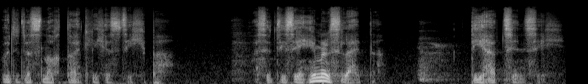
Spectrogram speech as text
wurde das noch deutlicher sichtbar. Also diese Himmelsleiter, die hat sie in sich.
